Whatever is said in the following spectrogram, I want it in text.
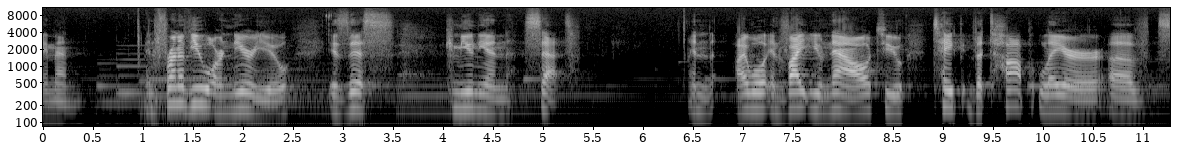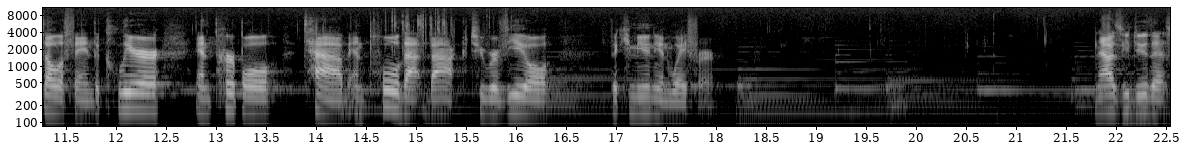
Amen. In front of you or near you is this communion set. And I will invite you now to take the top layer of cellophane, the clear and purple tab, and pull that back to reveal the communion wafer. Now, as you do this,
